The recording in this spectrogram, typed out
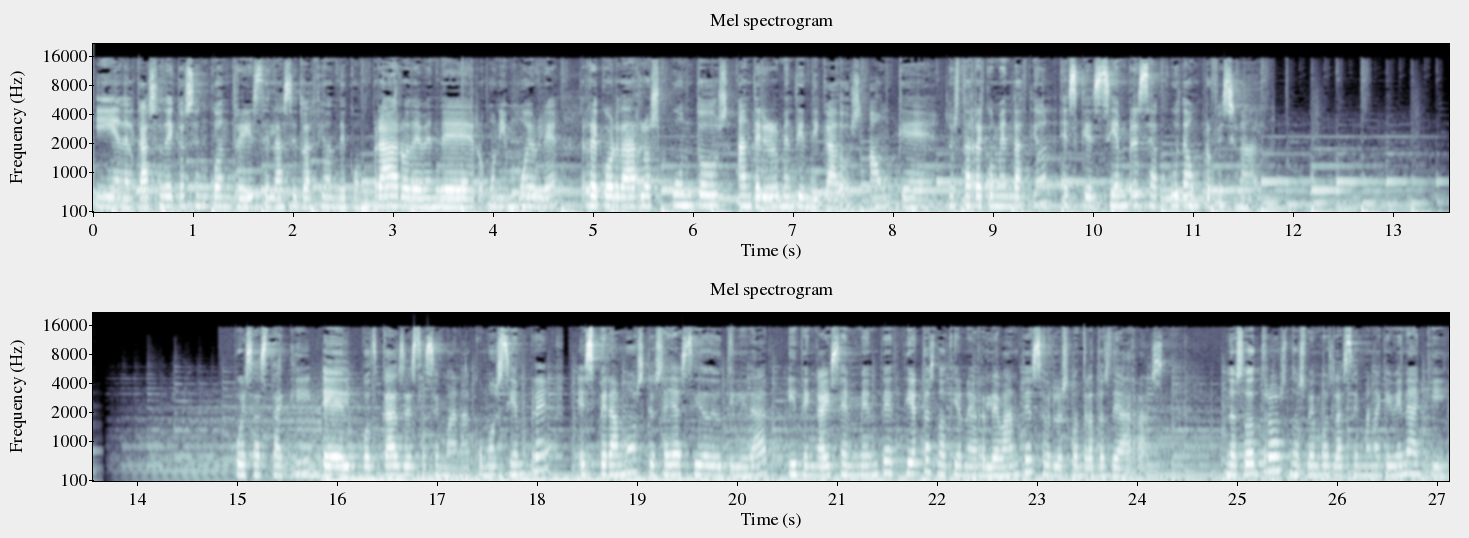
y en el caso de que os encontréis en la situación de comprar o de vender un inmueble, recordar los puntos anteriormente indicados, aunque nuestra recomendación es que siempre se acuda a un profesional. Pues hasta aquí el podcast de esta semana. Como siempre, esperamos que os haya sido de utilidad y tengáis en mente ciertas nociones relevantes sobre los contratos de arras. Nosotros nos vemos la semana que viene aquí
